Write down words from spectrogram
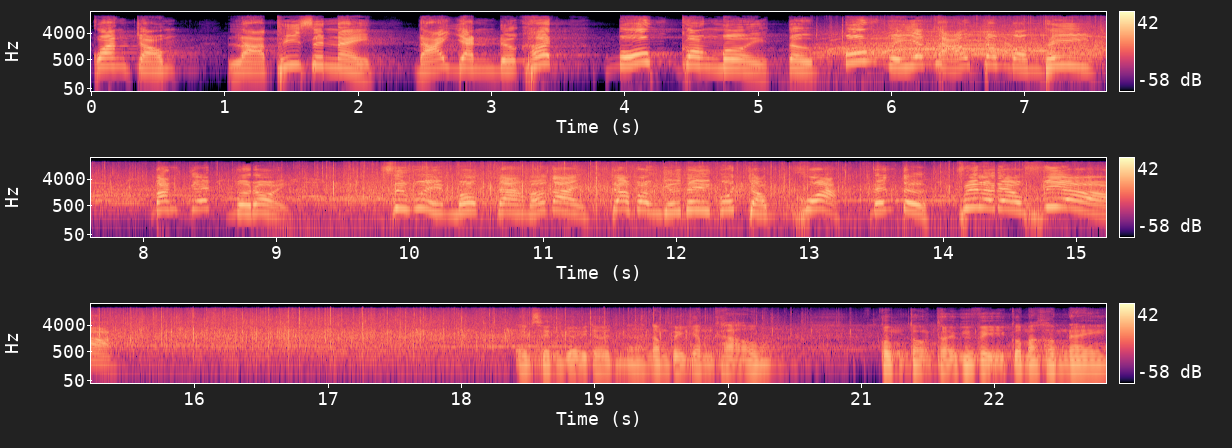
quan trọng là thí sinh này đã giành được hết bốn con mười từ bốn vị giám khảo trong vòng thi bán kết vừa rồi. Xin quý vị một tràng vỗ tay cho phần dự thi của Trọng Khoa đến từ Philadelphia. Em xin gửi đến à, năm vị giám khảo cùng toàn thể quý vị có mặt hôm nay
